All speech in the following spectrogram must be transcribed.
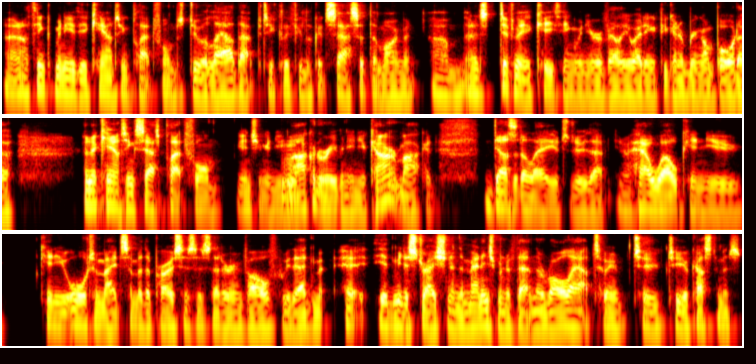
And I think many of the accounting platforms do allow that, particularly if you look at SaaS at the moment. Um, and it's definitely a key thing when you're evaluating if you're going to bring on board a an accounting SaaS platform entering a new mm. market or even in your current market. Does it allow you to do that? You know, how well can you can you automate some of the processes that are involved with admi- uh, the administration and the management of that and the rollout to to to your customers?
